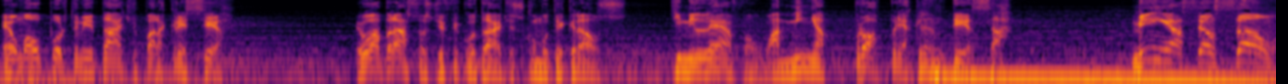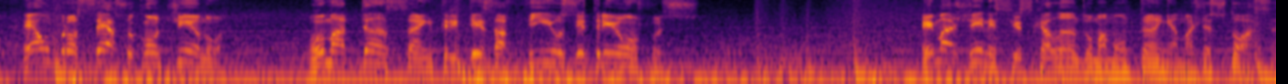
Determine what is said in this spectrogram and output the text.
é uma oportunidade para crescer. Eu abraço as dificuldades como degraus que me levam à minha própria grandeza. Minha ascensão é um processo contínuo, uma dança entre desafios e triunfos. Imagine-se escalando uma montanha majestosa.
